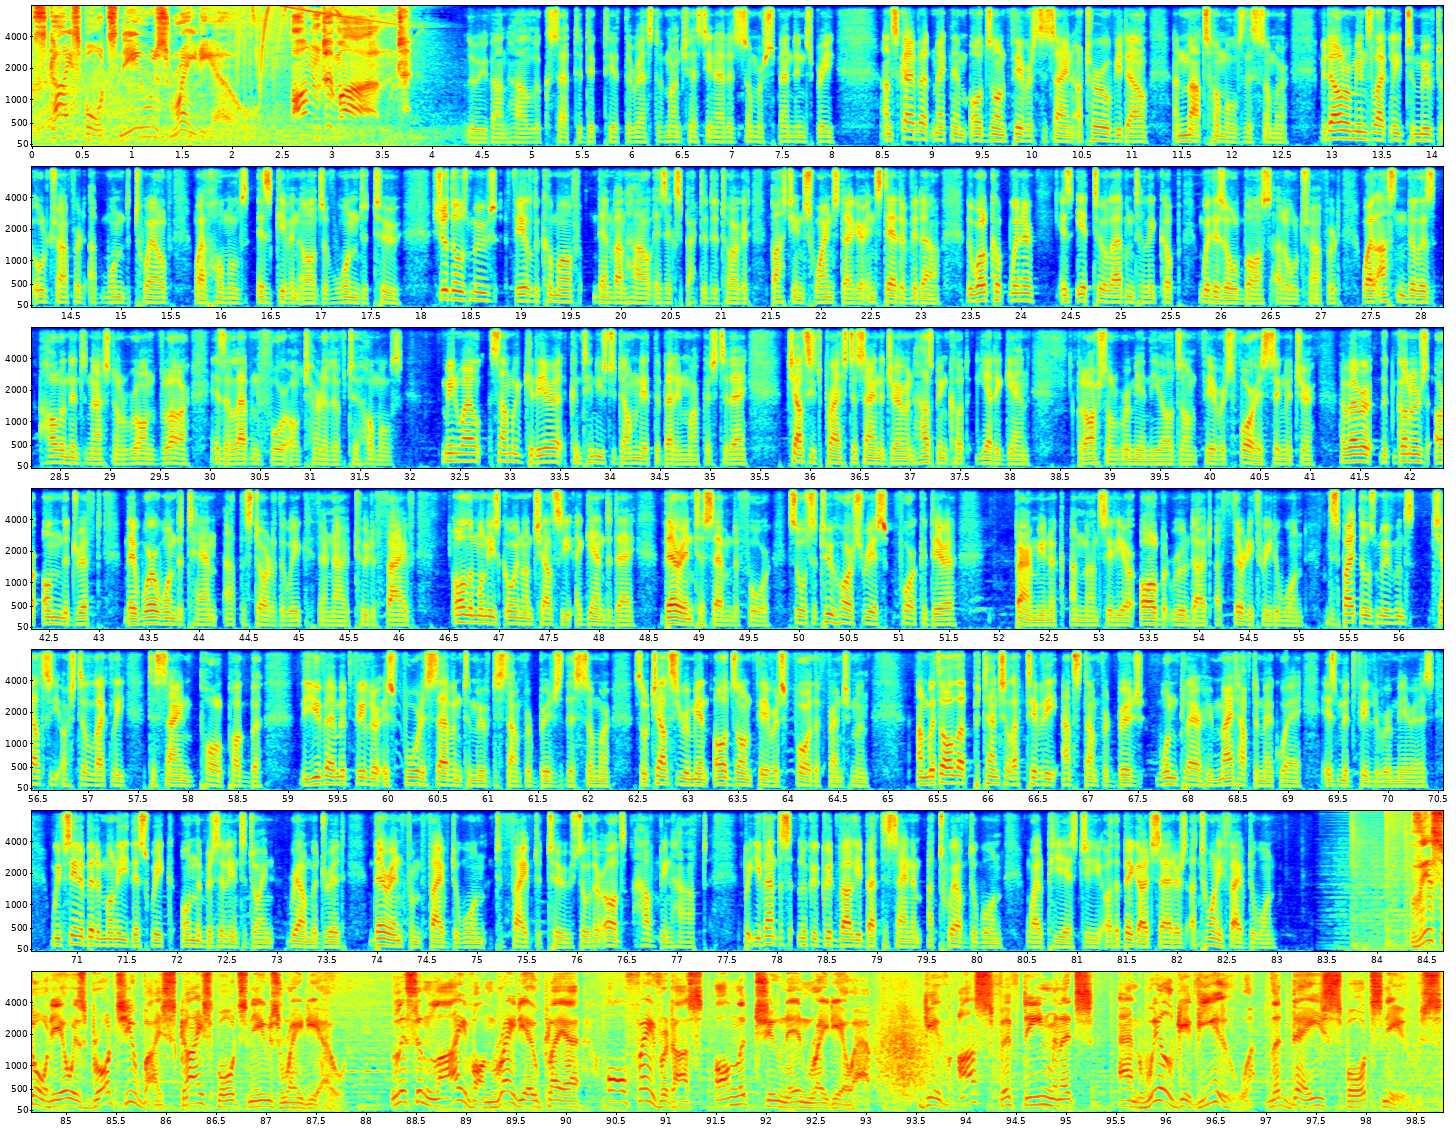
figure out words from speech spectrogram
Sky Sports News Radio. On demand. Louis Van Gaal looks set to dictate the rest of Manchester United's summer spending spree, and Sky Bet make them odds-on favourites to sign Arturo Vidal and Mats Hummels this summer. Vidal remains likely to move to Old Trafford at 1 to 12, while Hummels is given odds of 1 to 2. Should those moves fail to come off, then Van Gaal is expected to target Bastian Schweinsteiger instead of Vidal. The World Cup winner is 8 to 11 to link up with his old boss at Old Trafford, while Aston Villa's Holland international Ron Vlaar is 11-4 alternative to Hummels. Meanwhile, Samuel Khedira continues to dominate the betting markets today. Chelsea's price to sign the German has been cut yet again, but Arsenal remain the odds-on favourites for his signature. However, the Gunners are on the drift. They were 1 to 10 at the start of the week. They're now 2 to 5. All the money's going on Chelsea again today. They're into 7 to 4. So it's a two-horse race for Khedira. Bayern Munich and Man City are all but ruled out at 33 to 1. Despite those movements, Chelsea are still likely to sign Paul Pogba. The Juve midfielder is 4 to 7 to move to Stamford Bridge this summer, so Chelsea remain odds on favourites for the Frenchman. And with all that potential activity at Stamford Bridge, one player who might have to make way is midfielder Ramires. We've seen a bit of money this week on the Brazilian to join Real Madrid. They're in from 5 to 1 to 5 to 2, so their odds have been halved. But Juventus look a good value bet to sign him at 12 to 1, while PSG are the big outsiders at 25 to 1. This audio is brought to you by Sky Sports News Radio. Listen live on Radio Player or favorite us on the TuneIn Radio app. Give us 15 minutes and we'll give you the day's sports news.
